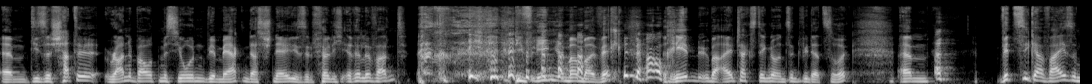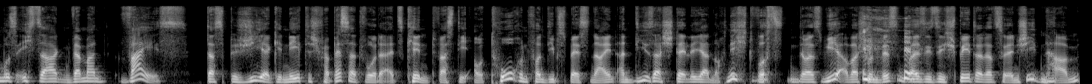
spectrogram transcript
Ähm, diese Shuttle-Runabout-Missionen, wir merken das schnell, die sind völlig irrelevant. die fliegen immer mal weg, genau. reden über Alltagsdinge und sind wieder zurück. Ähm, witzigerweise muss ich sagen, wenn man weiß, dass Begier genetisch verbessert wurde als Kind, was die Autoren von Deep Space Nine an dieser Stelle ja noch nicht wussten, was wir aber schon wissen, weil sie sich später dazu entschieden haben,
